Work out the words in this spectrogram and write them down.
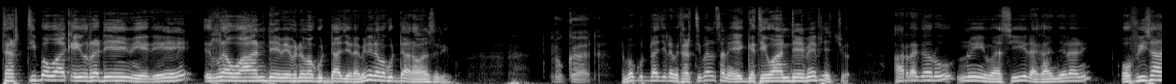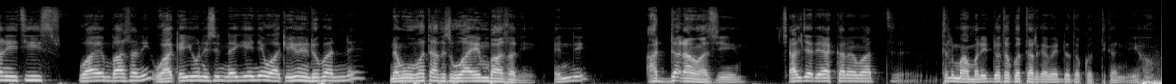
tartiiba waaqayyoo irra deemee irra waan deemeef nama guddaa jedhame nama guddaadha waan sirriibu. Nama guddaa jedhame tartiiba sana eeggatee waan deemeef jechuudha. Har'a garuu nuyi masiidha kan jedhani ofii isaaniitiis waa'een baasanii waaqayyoon isin nageenye waaqayyoon hin hubanne. Nama uffataafis waa'een baasanii. Inni addadha masiin. Cal jedhee akka namaatti tilmaamanii iddoo tokkotti argame iddoo tokkotti kan dhiifamu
